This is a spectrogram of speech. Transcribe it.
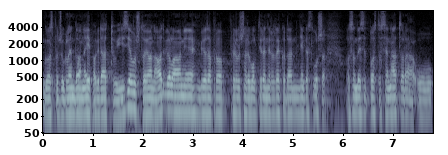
gospođu Glenn da ona ipak da tu izjavu, što je ona odbila, on je bio zapravo prilično revoltiran jer rekao da njega sluša 80% senatora u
